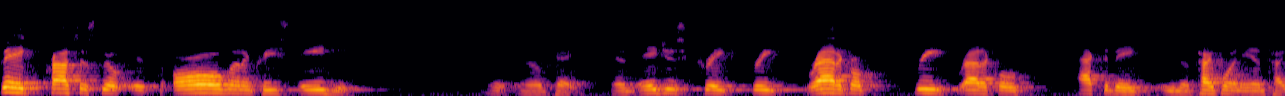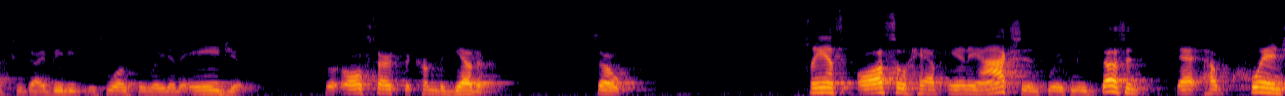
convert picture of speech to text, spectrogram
baked, processed, grilled, it's all going to increase ages. Okay and ages create free radicals. Free radicals activate, you know, type 1 and type 2 diabetes as well as the rate of aging. So it all starts to come together. So plants also have antioxidants, whereas meat doesn't, that help quench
